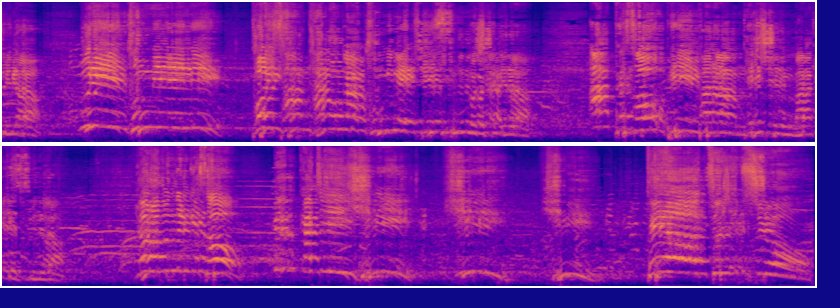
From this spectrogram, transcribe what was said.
나아가겠습니다. 우리 국민의 힘이 더 이상 당원과 국민의 뒤에 숨는 것이 아니라 앞에서 비바람 대신 맞겠습니다. 여러분들께서 끝까지 힘이 힘이 힘이 되어 주십시오.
